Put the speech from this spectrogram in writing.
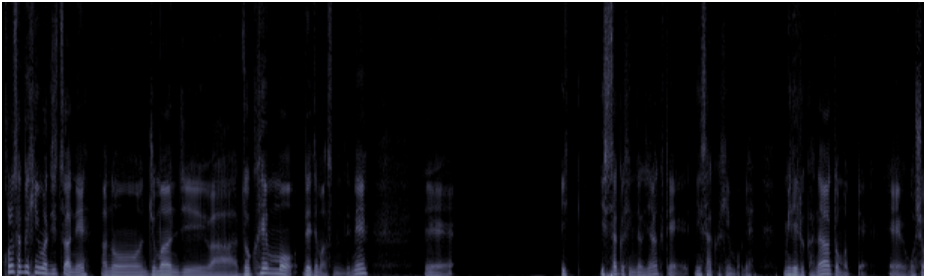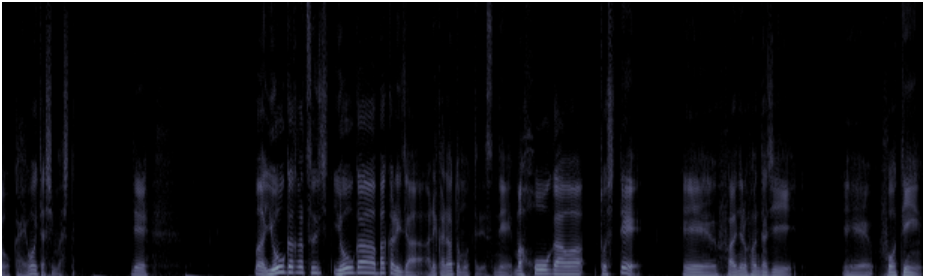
この作品は実はね、あのジュマンジは続編も出てますんでね、えー、1作品だけじゃなくて2作品もね、見れるかなと思って、えー、ご紹介をいたしました。で、まあ、洋画が通じ、洋画ばかりじゃあれかなと思ってですね、まあ、邦画として、えー、ファイナルファンタジー、えー、14、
